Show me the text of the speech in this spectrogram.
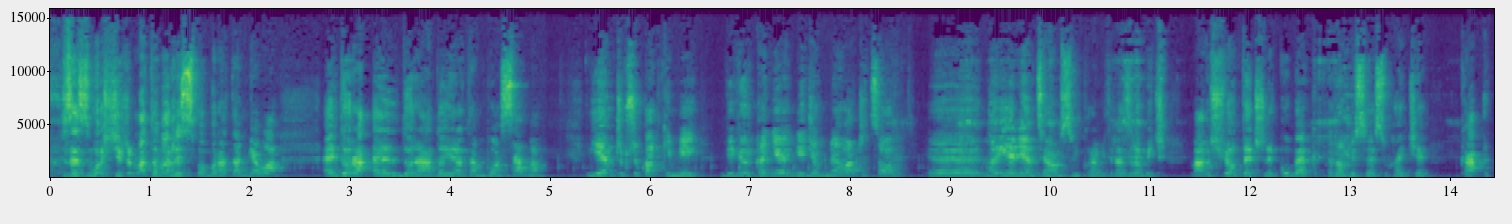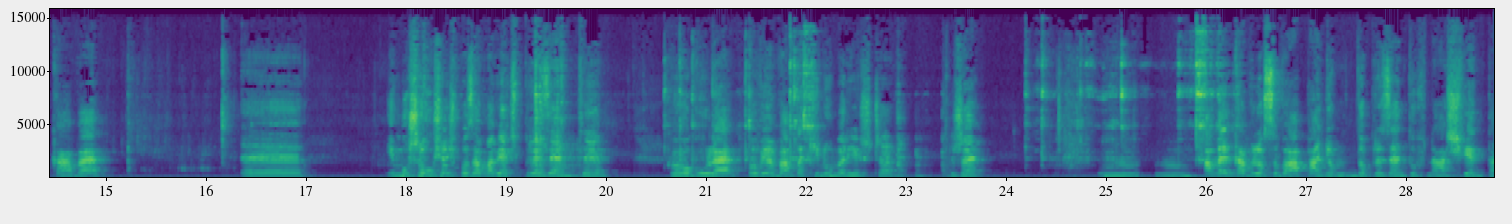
ze złości, że ma towarzystwo, bo ona tam miała Eldora, Eldorado i ona tam była sama. Nie wiem, czy przypadkiem jej wiewiórka nie, nie dziobnęła, czy co. E, No i ja nie wiem, co ja mam z tymi kurami teraz zrobić. Mam świąteczny kubek, robię sobie, słuchajcie, ka kawę. I muszę usiąść, pozamawiać prezenty. Bo w ogóle powiem Wam taki numer jeszcze, że mm, mm, Amelka wylosowała panią do prezentów na święta.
